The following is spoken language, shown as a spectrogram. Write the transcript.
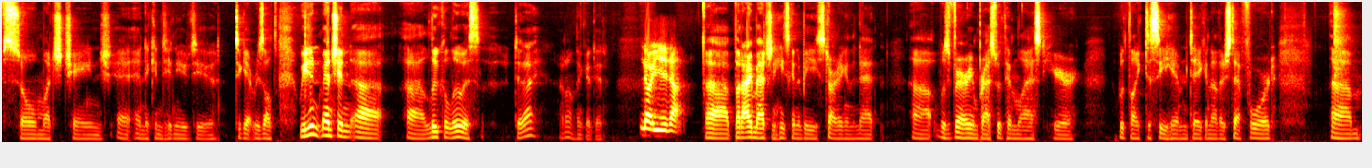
so much change and, and, to continue to to get results. We didn't mention uh, uh, Luca Lewis, did I? I don't think I did. No, you did not. Uh, but I imagine he's going to be starting in the net. Uh, was very impressed with him last year. Would like to see him take another step forward. Um,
